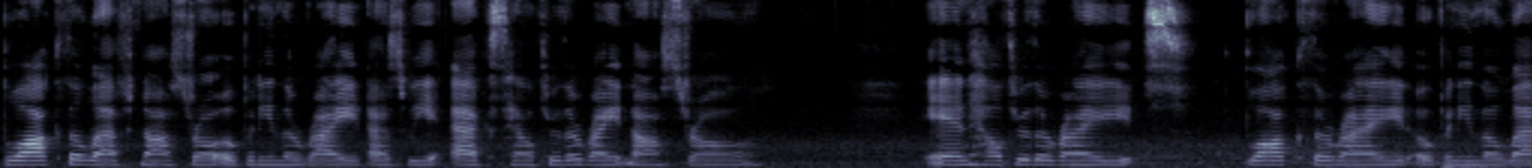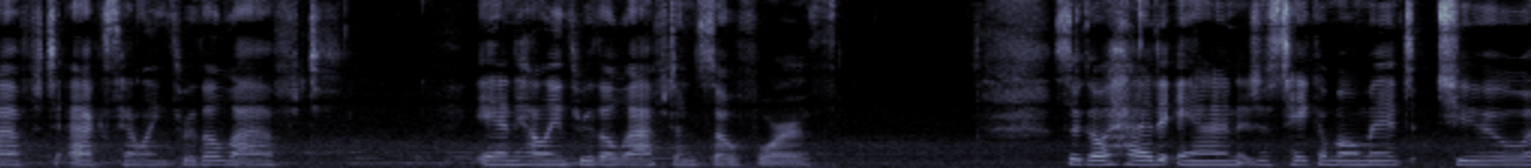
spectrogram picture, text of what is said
block the left nostril, opening the right as we exhale through the right nostril. Inhale through the right, block the right, opening the left, exhaling through the left, inhaling through the left, and so forth. So go ahead and just take a moment to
